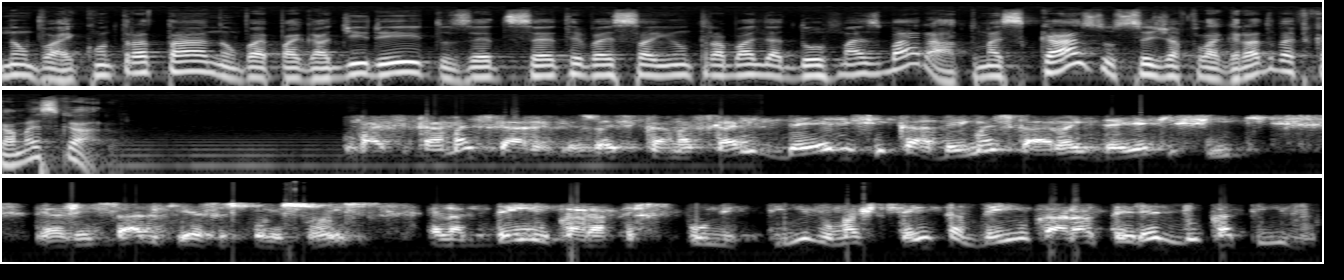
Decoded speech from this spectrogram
não vai contratar, não vai pagar direitos, etc., e vai sair um trabalhador mais barato. Mas caso seja flagrado, vai ficar mais caro ficar mais caro, vai ficar mais caro e deve ficar bem mais caro. A ideia é que fique. A gente sabe que essas punições ela tem um caráter punitivo, mas tem também um caráter educativo.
